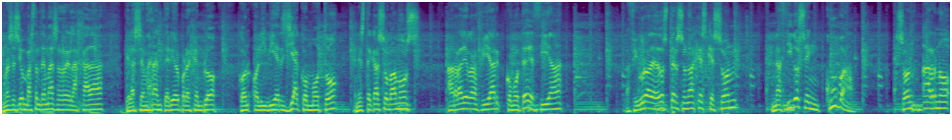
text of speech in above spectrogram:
una sesión bastante más relajada que la semana anterior, por ejemplo, con Olivier Giacomoto. En este caso vamos a radiografiar, como te decía, la figura de dos personajes que son nacidos en Cuba. Son Arno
